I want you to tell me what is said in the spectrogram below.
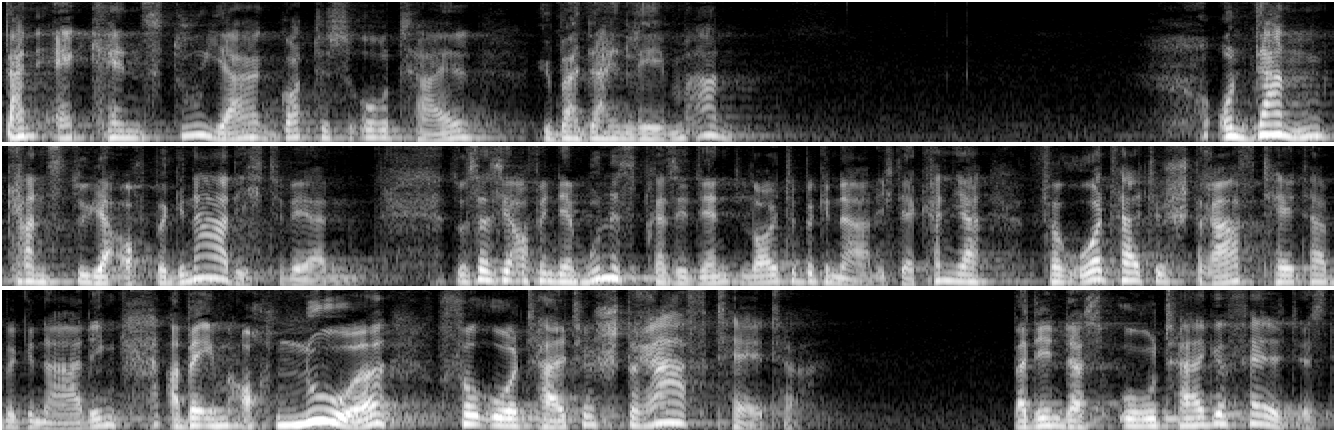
dann erkennst du ja Gottes Urteil über dein Leben an. Und dann kannst du ja auch begnadigt werden. So ist das ja auch, wenn der Bundespräsident Leute begnadigt. Der kann ja verurteilte Straftäter begnadigen, aber eben auch nur verurteilte Straftäter, bei denen das Urteil gefällt ist.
